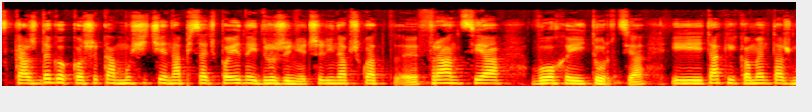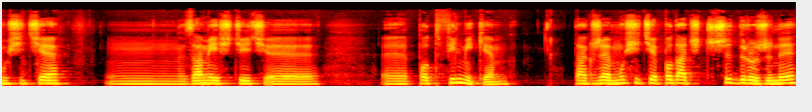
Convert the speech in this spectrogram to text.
z każdego koszyka musicie napisać po jednej drużynie, czyli na przykład e, Francja, Włochy i Turcja. I taki komentarz musicie mm, zamieścić e, e, pod filmikiem. Także musicie podać trzy drużyny.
